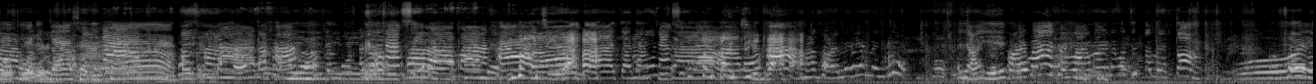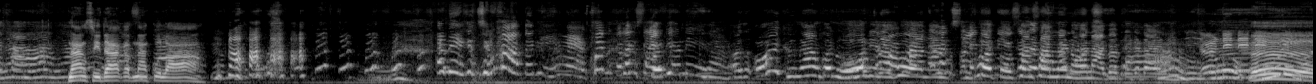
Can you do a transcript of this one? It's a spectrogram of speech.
ขอสวัสดีจ้าสวัสดีค่ะทานแล้วนะคะนางสีดามาค่ะนางสีดาจะนางสีดานางสีดามาถอยไม่ได้ อย่างอีกถอยมาข้างหลังหน่อยนึกว่าจะตะเล็กกล้อง โอ้ยนะคะนางสีดากับนางกุลา อันนี้ก็ชิบหายแต่หนีแม่คนกำลังใส่เดี๋ยวนี้นะโอ้ยคืองามกว่าหนูนี่นะเพื่อนอันอันเพื่อนตัวสั้นๆน้อยๆน่ะแบบนี้ก็ได้นี่เออนี่นี่เออ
